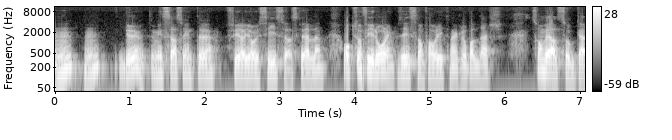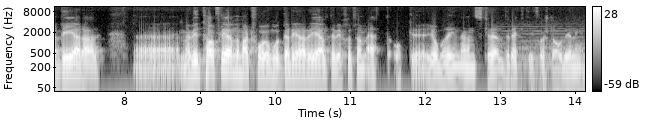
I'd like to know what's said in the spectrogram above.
Mm, mm, grymt. Missa alltså inte fyra Joy Sisu, skrällen. och som fyraåring, precis som favoriterna Global Dash. Som vi alltså garderar. Eh, men vi tar fler än de här två och garderar rejält i V751 och eh, jobbar in en skräll direkt i första avdelningen.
